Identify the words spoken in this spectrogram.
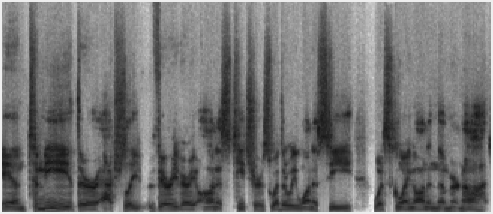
And to me, they're actually very, very honest teachers, whether we want to see what's going on in them or not.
